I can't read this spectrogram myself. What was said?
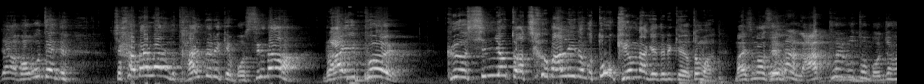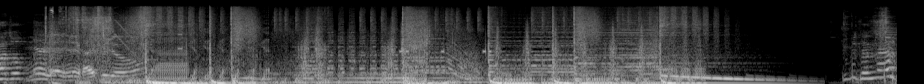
자, 뭐부터 이제 하달라는 거 다 해드릴게요. 뭐 쓰나 라이플 그 10년 동안 알리는 거 또 기억나게 해드릴게요. 또 마, 말씀하세요. 일단 라플부터 먼저 하죠. 예예 예 예, 라이플요. 준비됐나요?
